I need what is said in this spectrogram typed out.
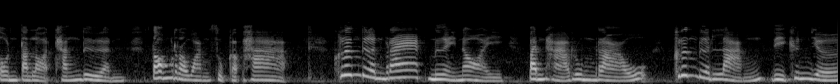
ตนตลอดทั้งเดือน ต้องระวังสุขภาพ ครึ่งเดือนแรกเหนื่อยหน่อย ปัญหารุมเร้า ครึ่งเดือนหลังดีขึ้นเยอะ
